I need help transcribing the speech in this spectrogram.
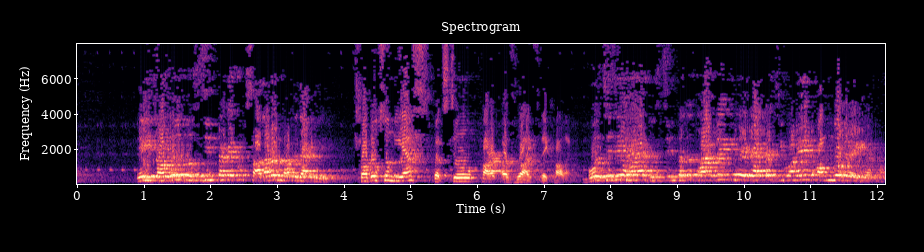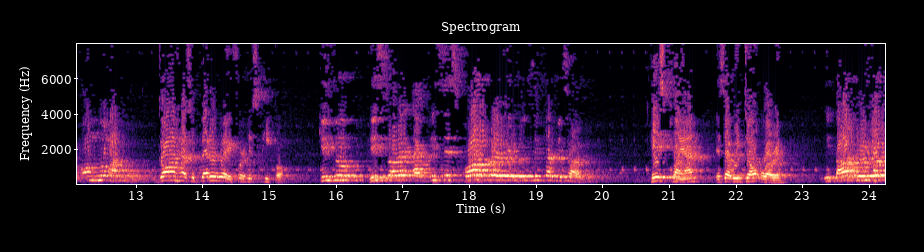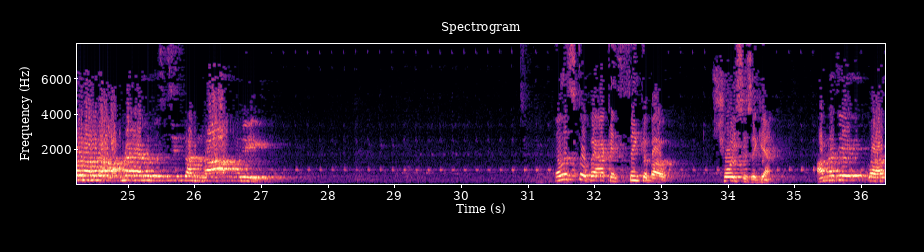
এই জগৎ দুশ্চিন্তাকে খুব সাধারণ ভাবে দেখে Troublesome, yes, but still part of life, they call it. বলছে যে হ্যাঁ দুশ্চিন্তা তো থাকবে কিন্তু এটা একটা জীবনের অঙ্গ হয়ে গেল অঙ্গ মাত্র God has a better way for His people. কিন্তু ঈশ্বরের এক বিশেষ পথ রয়েছে দুশ্চিন্তার বিষয় His plan is that we don't worry. তার পরিকল্পনা হলো আমরা যেন দুশ্চিন্তা না করি Now let's go back and think about choices again. আমরা যে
